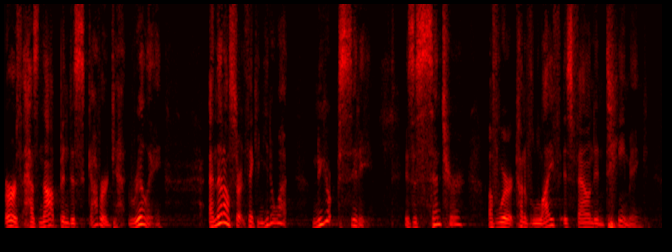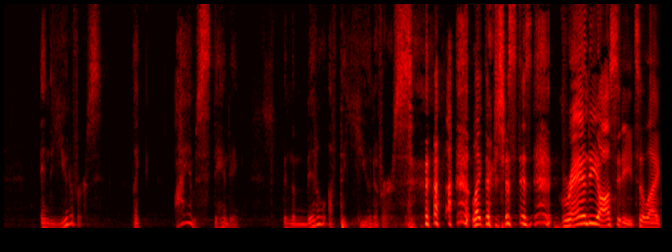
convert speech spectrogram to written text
Earth has not been discovered yet, really. And then I'll start thinking, you know what? New York City is a center of where kind of life is found in teeming in the universe. Like, I am standing in the middle of the universe. like, there's just this grandiosity to, like,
